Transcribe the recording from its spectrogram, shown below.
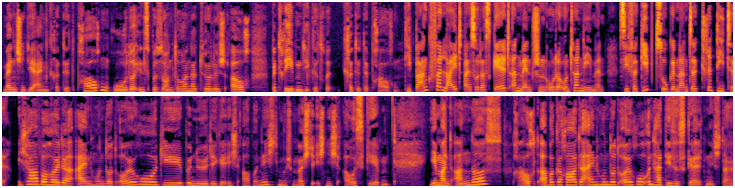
Menschen, die einen Kredit brauchen oder insbesondere natürlich auch Betrieben, die Kredite brauchen. Die Bank verleiht also das Geld an Menschen oder Unternehmen. Sie vergibt sogenannte Kredite. Ich habe heute 100 Euro, die benötige ich aber nicht, möchte ich nicht ausgeben. Jemand anders braucht aber gerade 100 Euro und hat dieses Geld nicht. Da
